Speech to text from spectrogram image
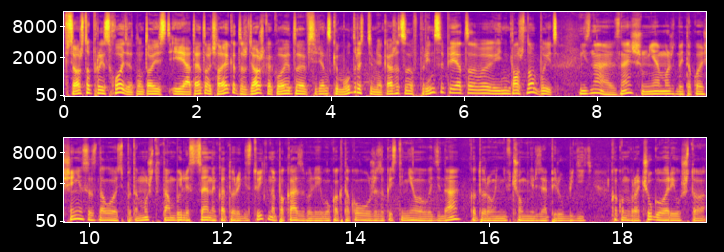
все, что происходит. Ну, то есть, и от этого человека ты ждешь какой-то вселенской мудрости. Мне кажется, в принципе, этого и не должно быть. Не знаю, знаешь, у меня, может быть, такое ощущение создалось, потому что там были сцены, которые действительно показывали его как такого уже закостенелого деда, которого ни в чем нельзя переубедить. Как он врачу говорил, что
